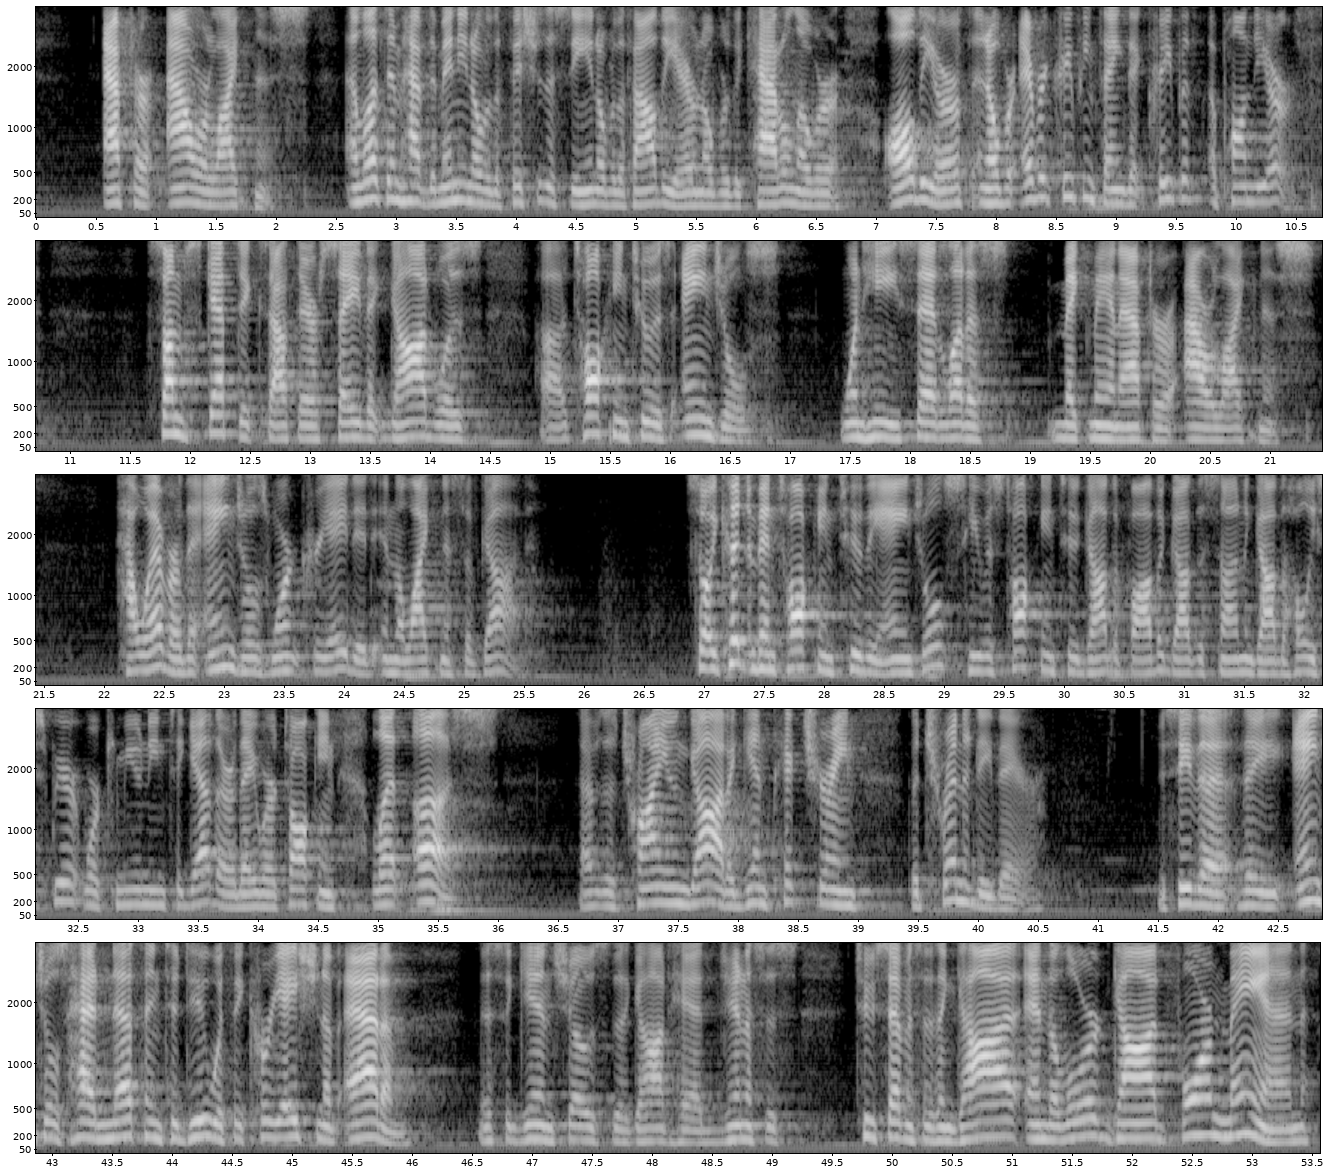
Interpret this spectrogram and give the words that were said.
after our likeness. And let them have dominion over the fish of the sea, and over the fowl of the air, and over the cattle, and over all the earth, and over every creeping thing that creepeth upon the earth. Some skeptics out there say that God was uh, talking to his angels when he said, Let us make man after our likeness. However, the angels weren't created in the likeness of God. So he couldn't have been talking to the angels. He was talking to God the Father, God the Son, and God the Holy Spirit were communing together. They were talking, let us. That was a triune God, again picturing the Trinity there. You see, the, the angels had nothing to do with the creation of Adam. This again shows the Godhead. Genesis 2 7 says, And God and the Lord God formed man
